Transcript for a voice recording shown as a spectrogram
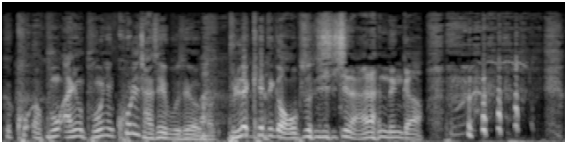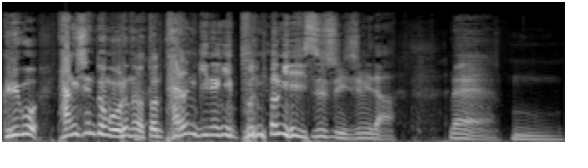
그 코, 어, 부, 아니면 부모님 코를 자세히 보세요. 막 블랙헤드가 없어지진 않았는가. 그리고 당신도 모르는 어떤 다른 기능이 분명히 있을 수 있습니다. 네. 음,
